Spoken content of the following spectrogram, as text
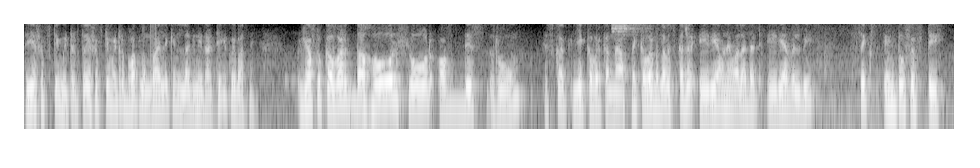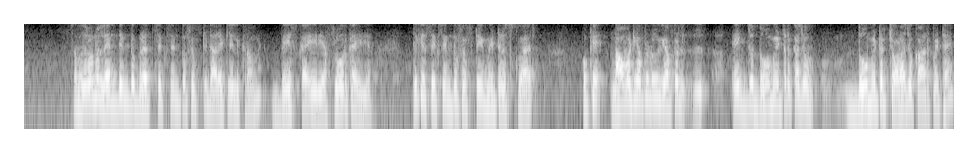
दिए फिफ्टी मीटर तो ये फिफ्टी मीटर बहुत लंबा है, लेकिन लग नहीं रहा, ठीक है? कोई बात नहीं। You have to cover the whole floor of this room इसका ये कवर करना है आपने। कवर मतलब इसका जो एरिया होने वाला है that area will be six into fifty समझ रहे हो ना? Length into breadth six into fifty directly लिख रहा हूँ मैं। बेस का एरिया फ्लोर का एरिया ठीक है? Six into fifty metre square okay now what you have to do you have to एक जो दो मीटर का जो दो मीटर चौड़ा जो कारपेट है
